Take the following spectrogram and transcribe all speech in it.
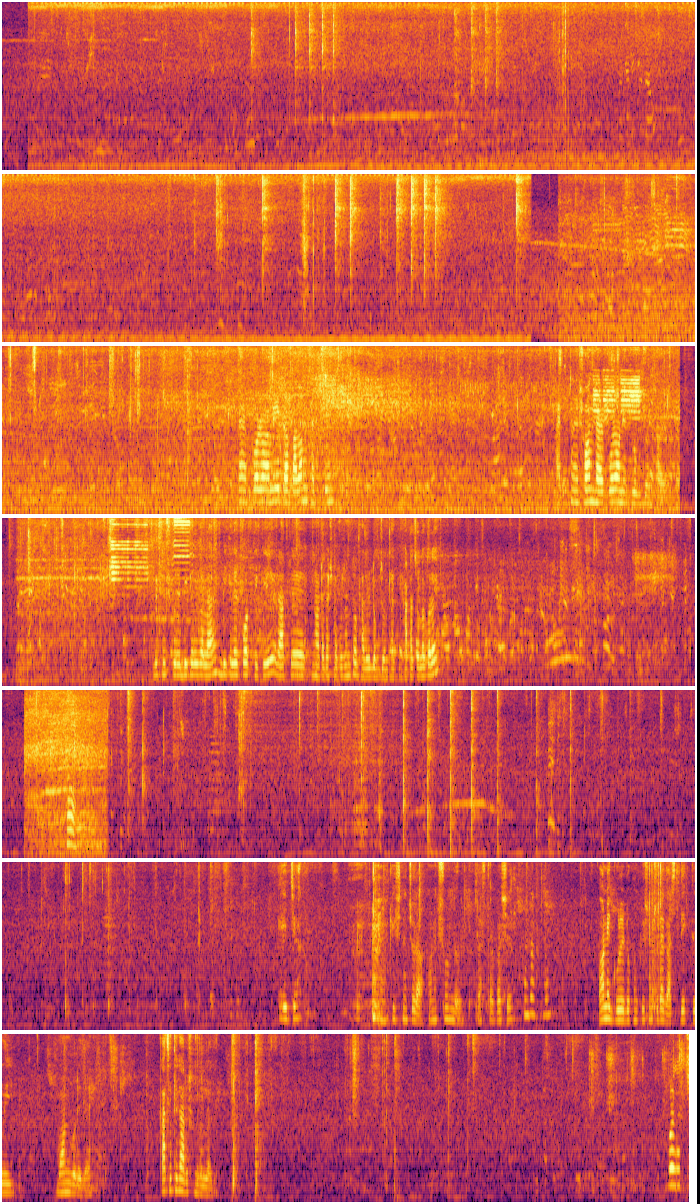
তারপর আমি এটা বাদাম খাচ্ছি। আর এখানে সন্ধ্যার পরে অনেক লোকজন হয়। বিশেষ করে বিকেলবেলা, বিকেলের পর থেকে রাত্রে নটা দশটা পর্যন্ত ভালোই লোকজন থাকে হাঁটা চলা করে। হ্যাঁ এই যে আরও কৃষ্ণচূড়া অনেক সুন্দর রাস্তার পাশে। অনেকগুলো এরকম কৃষ্ণচূড়া গাছ দেখলেই মন ভরে যায়। কাছে থেকে আরও সুন্দর লাগে। পড়ে যাচ্ছ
